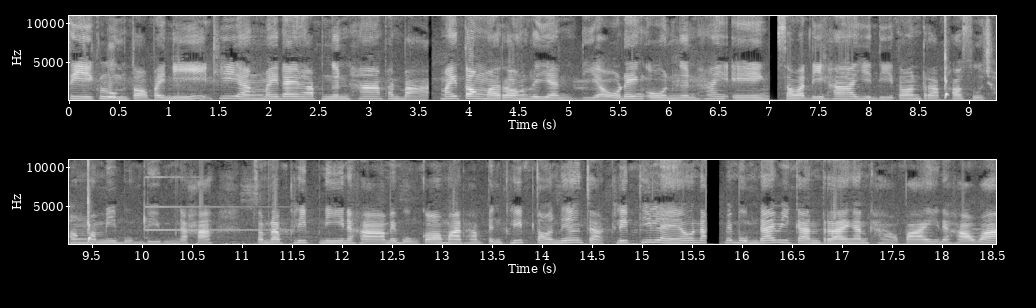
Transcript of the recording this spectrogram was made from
4 กลุ่มต่อไปนี้ที่ยังไม่ได้รับเงิน 5,000 บาท ไม่ต้องมาร้องเรียน เดี๋ยวเร่งโอนเงินให้เอง สวัสดีค่ะ ยินดีต้อนรับเข้าสู่ช่องมัมมี่บุ๋มบิมนะคะสำหรับคลิปนี้นะคะแม่บุ๋มก็มาทำเป็นคลิปต่อเนื่องจากคลิปที่แล้วนะแม่บุ๋มได้มีการรายงานข่าวไปนะคะว่า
